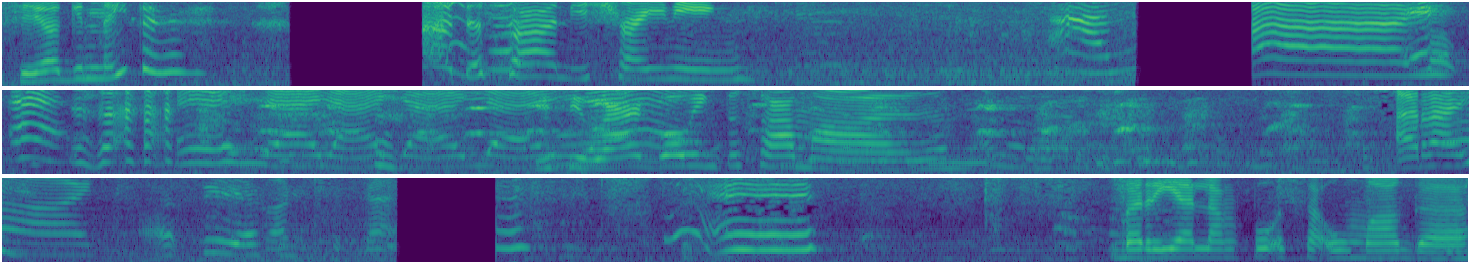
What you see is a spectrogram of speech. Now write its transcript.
See you again later. Ah, the sun is shining. Hi! You see, we're going to Samal. Aray. Bariya lang po sa umaga.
